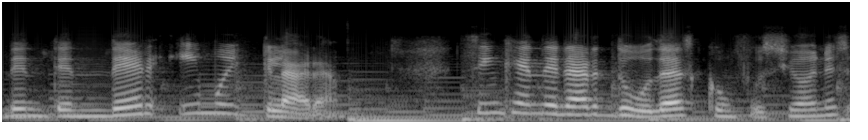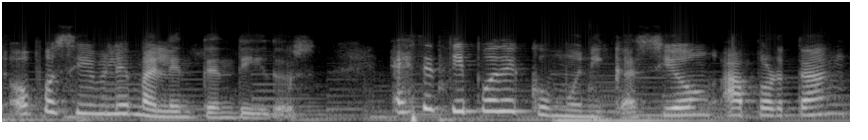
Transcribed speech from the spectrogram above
de entender y muy clara sin generar dudas, confusiones o posibles malentendidos. Este tipo de comunicación aportan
